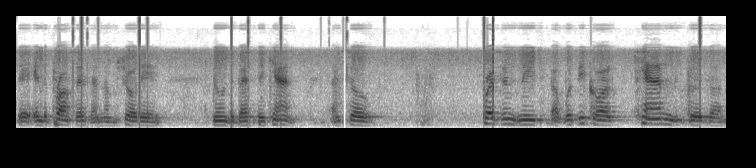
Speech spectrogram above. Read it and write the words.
they're in the process, and I'm sure they're doing the best they can. And so, persons need uh, what we call canned goods, uh,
